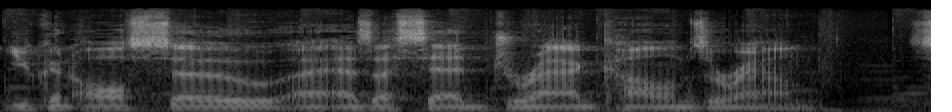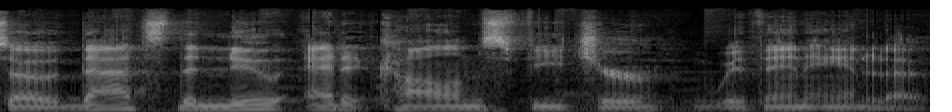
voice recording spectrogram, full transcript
you can also, uh, as I said, drag columns around. So that's the new edit columns feature within Anedot.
